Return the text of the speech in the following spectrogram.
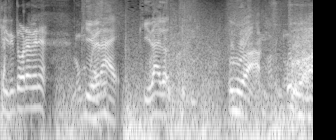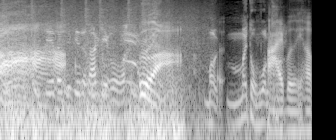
ขี่สิงโตได้ไหมเนี่ยล้ขี่ไม่ได้ ขี่ได้ก็เอือเอือขี่ต้องขี่สตาร์ทขี่โอ้เอือไม่ไม่ต้องห่วงตายเบยครับ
